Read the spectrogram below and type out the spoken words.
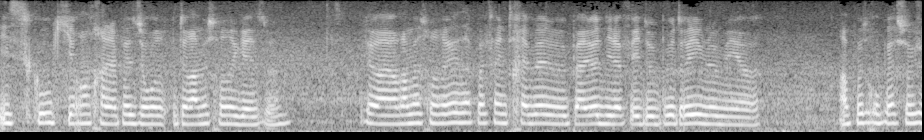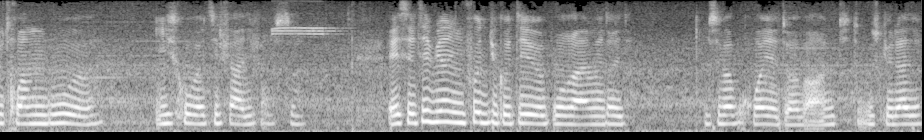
Isco qui rentre à la place de, Ramos Rodriguez. Euh, Rodriguez n'a pas fait une très belle période, il a fait de beaux dribbles mais un peu trop perso je trouve à mon goût. Isco va-t-il faire la différence? Et c'était bien une faute du côté pour Real Madrid. Je sais pas pourquoi, il doit avoir une petite bousculade.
